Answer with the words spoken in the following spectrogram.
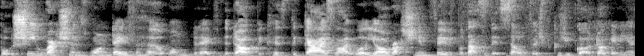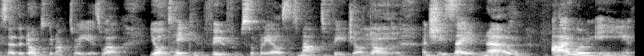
but she rations one day for her, one day for the dog because the guy's like, Well, you're rationing food, but that's a bit selfish because you've got a dog in here, so the dog's to have to eat as well. You're taking food from somebody else's mouth to feed your dog. Yeah. And she's saying, No, I won't eat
